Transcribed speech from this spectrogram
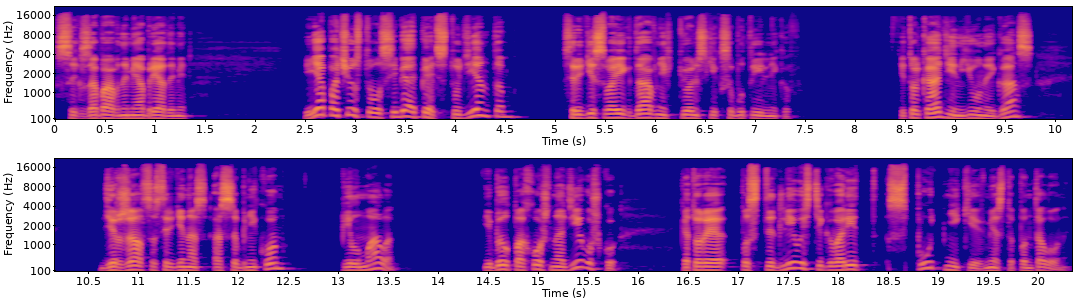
с их забавными обрядами. И я почувствовал себя опять студентом среди своих давних кёльнских собутыльников. И только один юный Ганс держался среди нас особняком, пил мало и был похож на девушку, которая по стыдливости говорит «спутники» вместо панталоны.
